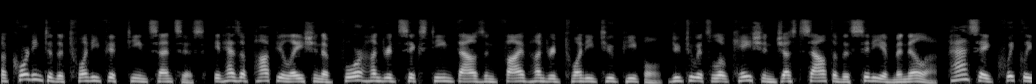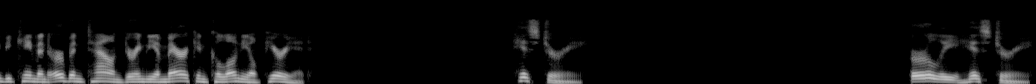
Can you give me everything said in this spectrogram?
According to the 2015 census, it has a population of 416,522 people. Due to its location just south of the city of Manila, Pasay quickly became an urban town during the American colonial period. History Early history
